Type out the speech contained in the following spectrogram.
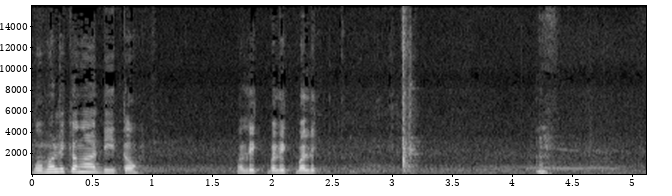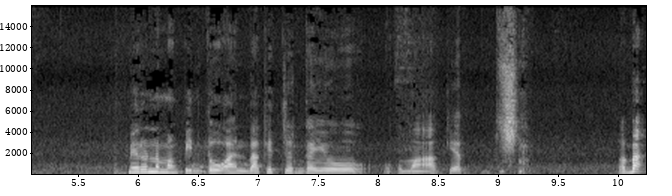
Bumalik ka nga dito. Balik, balik, balik. Meron namang pintuan. Bakit dyan kayo umaakyat? Shh! Baba!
